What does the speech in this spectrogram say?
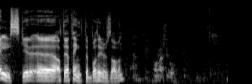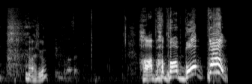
elsker uh, at jeg tenkte på tryllestaven. Vær så god. Vær så god. Tryll på deg selv. Ha, ba, ba, bo, du.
